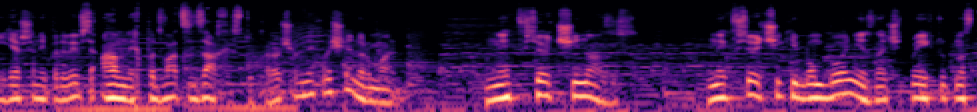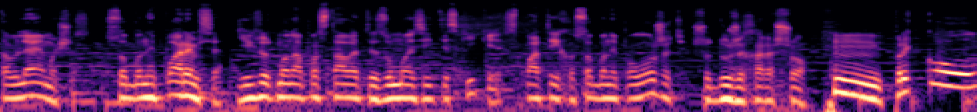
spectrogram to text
я ще не подивився. А, в них по 20 захисту. Коротше, в них вообще нормально. У них все чиназис. У них все чікі бомбоні, значить ми їх тут наставляємо щас. Особо не паримося. Їх тут можна поставити з ума зійти скільки. Спати їх особо не положать, що дуже хорошо. Хм, прикол.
